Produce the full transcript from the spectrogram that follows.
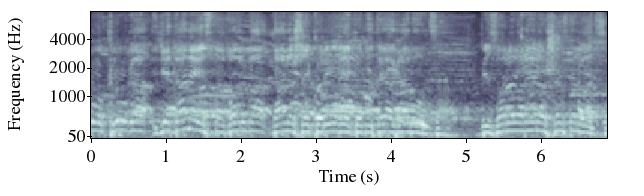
drugog kruga, jedanesta borba današnje koride kod Mateja Grabovca. Bizonova arena Šestanovaca.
